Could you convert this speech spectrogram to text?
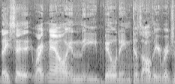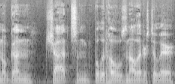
they say right now in the building, because all the original gunshots and bullet holes and all that are still there,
